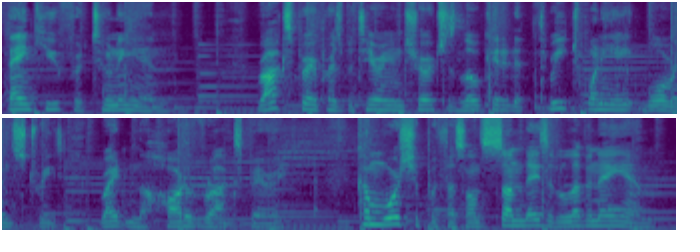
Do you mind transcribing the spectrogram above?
Thank you for tuning in. Roxbury Presbyterian Church is located at 328 Warren Street, right in the heart of Roxbury. Come worship with us on Sundays at 11 a.m.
